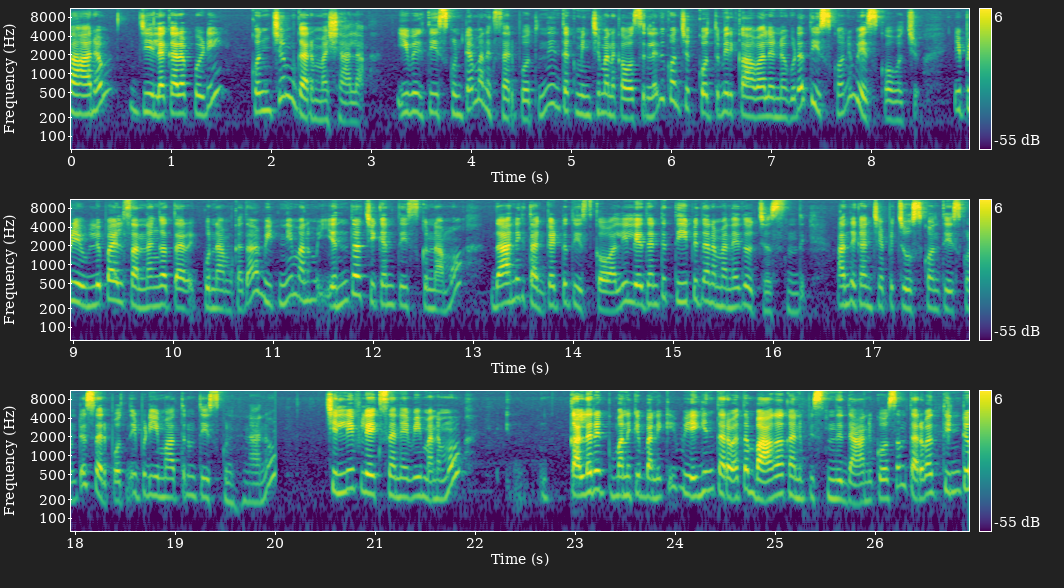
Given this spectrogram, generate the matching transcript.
కారం జీలకర్ర పొడి కొంచెం గరం మసాలా. ఇవి తీసుకుంటే మనకు సరిపోతుంది. ఇంతకు మించి మనకు అవసరం లేదు. కొంచెం కొత్తిమీర కావాలన్నా కూడా తీసుకొని వేసుకోవచ్చు. ఇప్పుడు ఈ ఉల్లిపాయలు సన్నంగా తరుక్కున్నాం కదా వీటిని మనం ఎంత చికెన్ తీసుకున్నామో దానికి తగ్గట్టు తీసుకోవాలి. లేదంటే తీపిదనం అనేది వచ్చేస్తుంది. అందుకని చెప్పి చూసుకొని తీసుకుంటే సరిపోతుంది. ఇప్పుడు ఈ మాత్రం తీసుకుంటున్నాను. చిల్లీ ఫ్లేక్స్ అనేవి మనము కలర్ మనకి మనకి వేగిన తర్వాత బాగా కనిపిస్తుంది దానికోసం. తర్వాత తింటూ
